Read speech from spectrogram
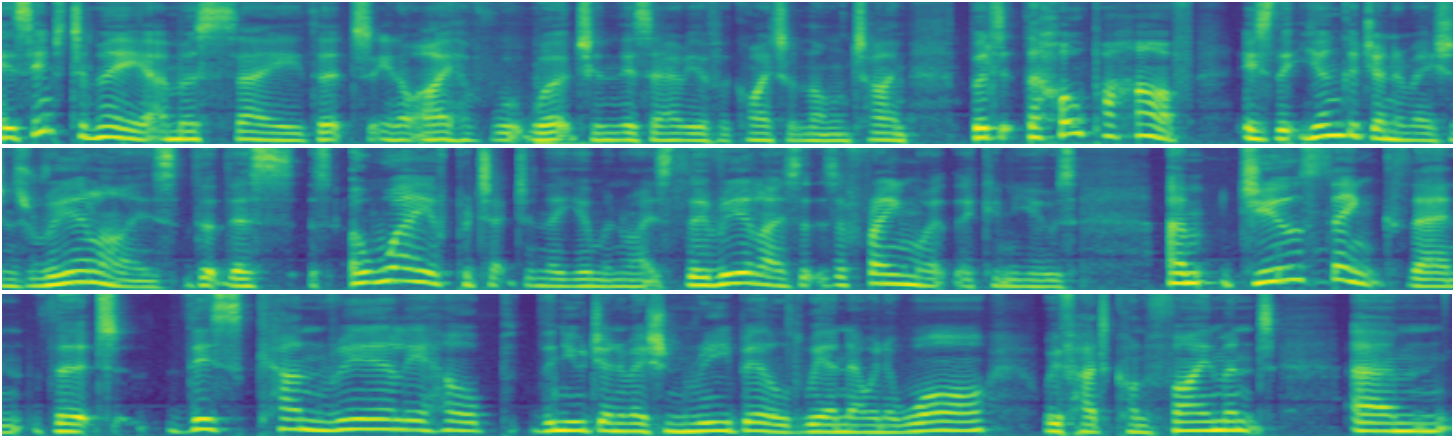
It seems to me, I must say, that you know I have worked in this area for quite a long time. But the hope I have is that younger generations realise that there's a way of protecting their human rights. They realise that there's a framework they can use. Um, do you think then that this can really help the new generation rebuild? We are now in a war. We've had confinement. Um,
